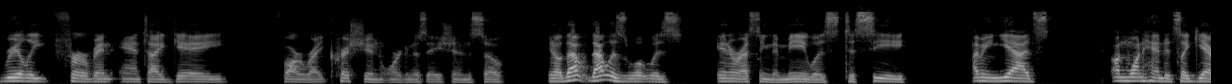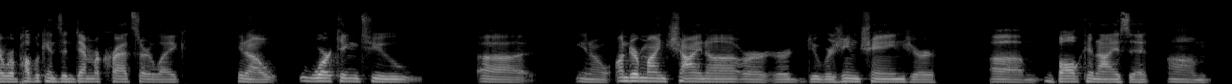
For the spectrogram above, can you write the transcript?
really fervent anti-gay far right Christian organizations. So, you know, that that was what was interesting to me was to see I mean, yeah, it's on one hand it's like yeah, Republicans and Democrats are like, you know, working to uh you know, undermine China or or do regime change or um balkanize it. Um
